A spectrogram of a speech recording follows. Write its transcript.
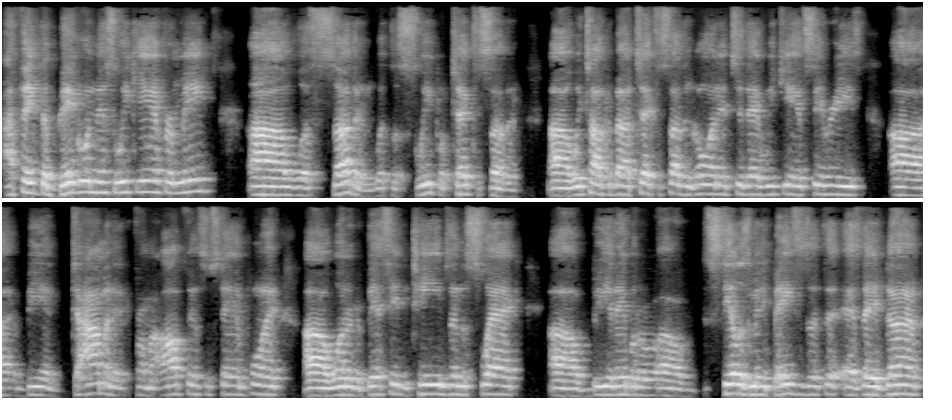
I think the big one this weekend for me uh, was Southern with the sweep of Texas Southern. Uh, we talked about Texas Southern going into that weekend series uh, being dominant from an offensive standpoint, uh, one of the best hitting teams in the SWAC, uh, being able to uh, steal as many bases as, as, they've done.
